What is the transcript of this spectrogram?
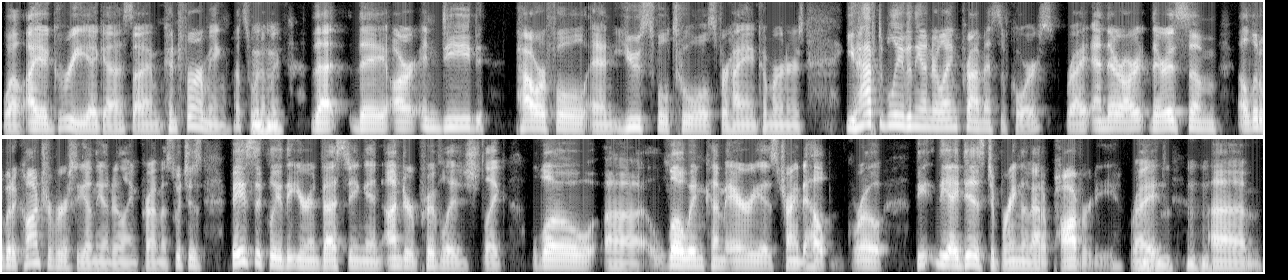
well, I agree. I guess I'm confirming. That's what I'm Mhm. that they are indeed powerful and useful tools for high income earners. You have to believe in the underlying premise, of course, right? And there are there is some a little bit of controversy on the underlying premise, which is basically that you're investing in underprivileged, like low uh low income areas trying to help grow. The the idea is to bring them out of poverty, right? Mhm, mhm. Um,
